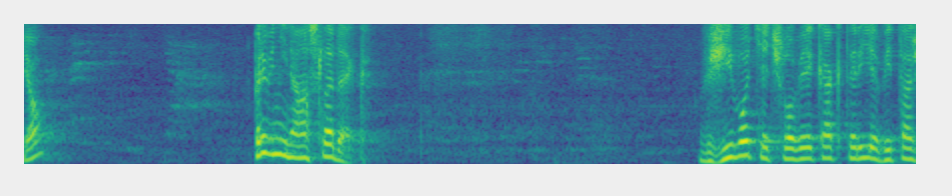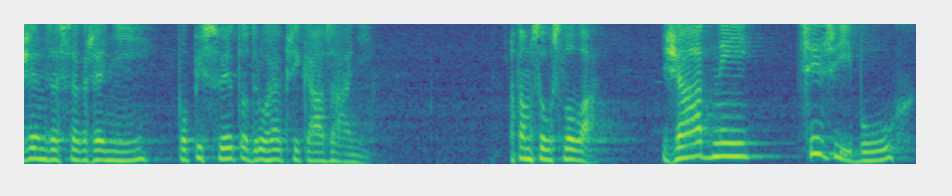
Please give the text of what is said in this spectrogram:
Jo? První následek v životě člověka, který je vytažen ze sevření, popisuje to druhé přikázání. A tam jsou slova. Žádný cizí Bůh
